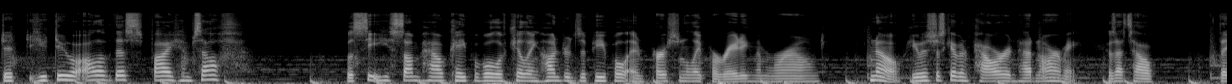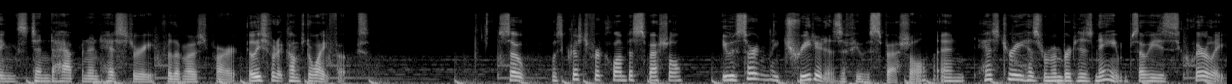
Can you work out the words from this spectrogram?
Did he do all of this by himself? Was he somehow capable of killing hundreds of people and personally parading them around? No, he was just given power and had an army, because that's how things tend to happen in history for the most part, at least when it comes to white folks. So, was Christopher Columbus special? He was certainly treated as if he was special, and history has remembered his name, so he's clearly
